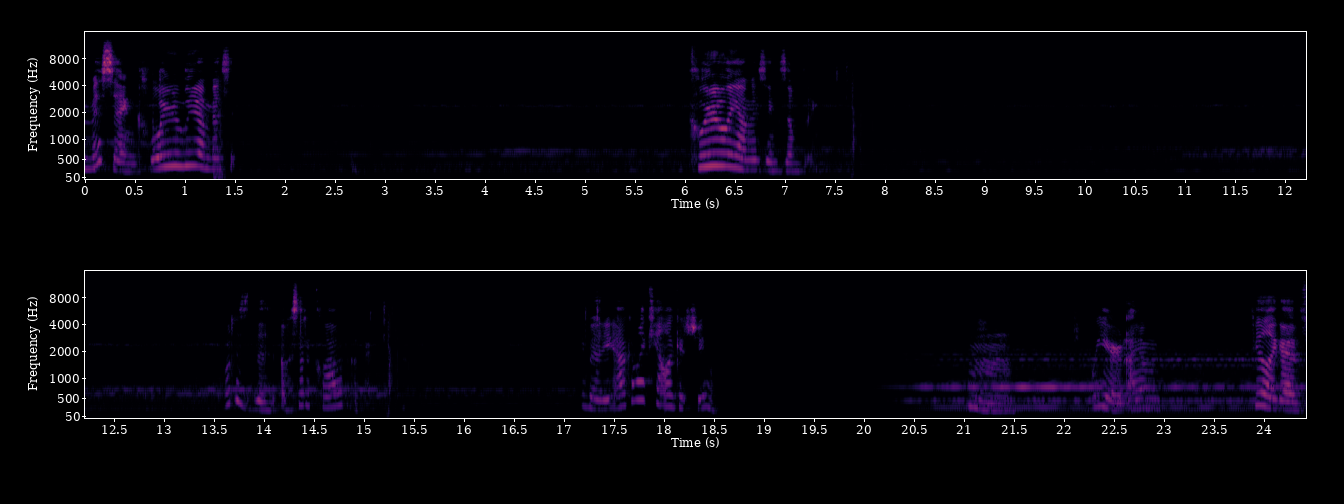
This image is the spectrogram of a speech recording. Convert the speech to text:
Am missing? Clearly I'm missing... Clearly I'm missing something. What is this? Oh, is that a cloud? Okay. Hey, buddy, how come I can't look at you? Hmm. Weird. I am. feel like I've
